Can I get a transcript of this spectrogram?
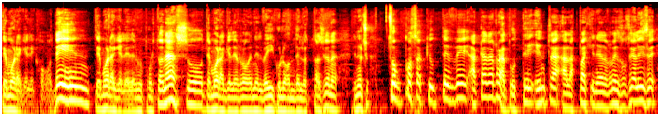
temor a que le cogoteen, temor a que le den un portonazo, temor a que le roben el vehículo donde lo estaciona. En el... Son cosas que usted ve a cada rato. Usted entra a las páginas de las redes sociales y dice,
